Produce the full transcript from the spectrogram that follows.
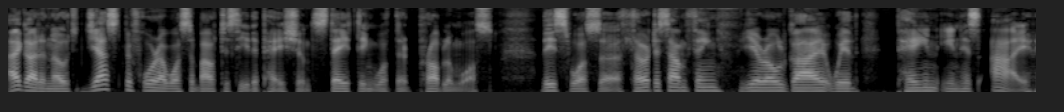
I got a note just before I was about to see the patient stating what their problem was. This was a 30 something year old guy with pain in his eye.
